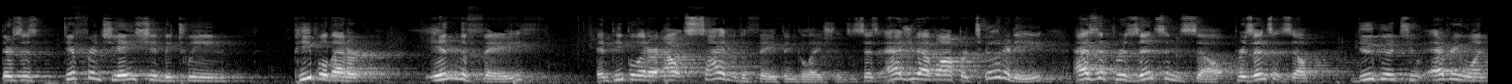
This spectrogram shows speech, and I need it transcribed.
there's this differentiation between people that are in the faith and people that are outside of the faith in Galatians. It says, as you have opportunity, as it presents himself, presents itself, do good to everyone,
